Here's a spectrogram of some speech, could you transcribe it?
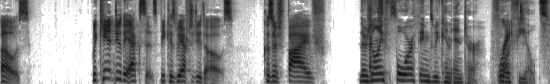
O's. We can't do the X's because we have to do the O's because there's five. There's only four things we can enter. Four Right. fields.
